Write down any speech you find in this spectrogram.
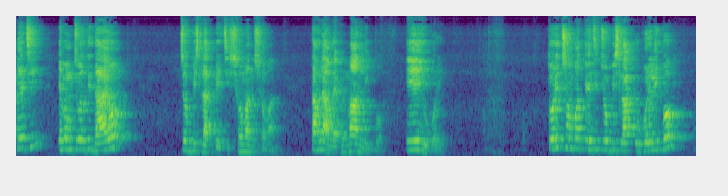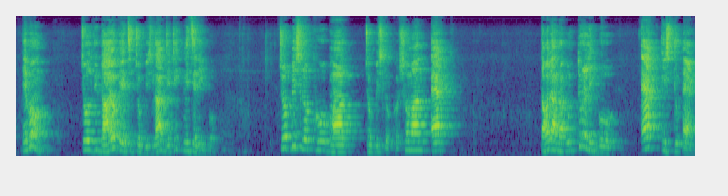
পেয়েছি এবং চলতি দায়ও চব্বিশ লাখ পেয়েছি সমান সমান। তাহলে আমরা এখন মান লিখব এই উপরে। তড়িৎ সম্পদ পেয়েছি চব্বিশ লাখ উপরে লিখব এবং চলতি দায়ও পেয়েছি চব্বিশ লাখ, যেটি নিচে লিখব। চব্বিশ লক্ষ ভাগ চব্বিশ লক্ষ সমান এক। তাহলে আমরা উত্তরে লিখব এক ইস টু এক।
